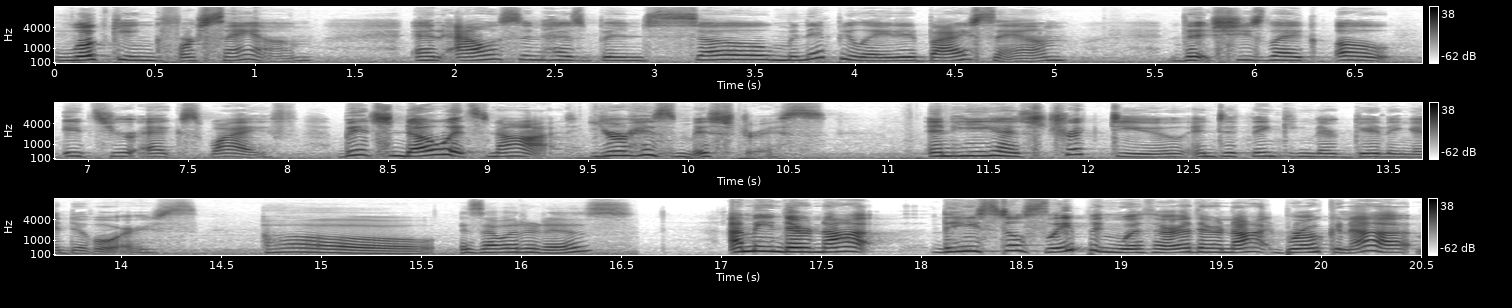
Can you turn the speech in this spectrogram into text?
looking for Sam, and Allison has been so manipulated by Sam that she's like, "Oh, it's your ex-wife, bitch. No, it's not. You're his mistress." And he has tricked you into thinking they're getting a divorce. Oh, is that what it is? I mean, they're not. He's still sleeping with her. They're not broken up.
